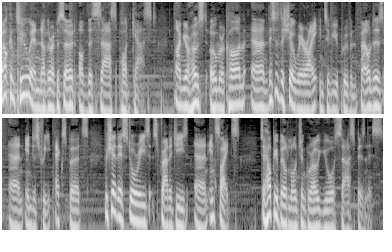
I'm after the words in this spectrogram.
Welcome to another episode of the SaaS Podcast. I'm your host, Omer Khan, and this is the show where I interview proven founders and industry experts who share their stories, strategies, and insights to help you build, launch, and grow your SaaS business.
